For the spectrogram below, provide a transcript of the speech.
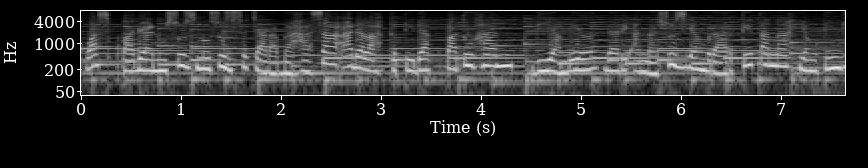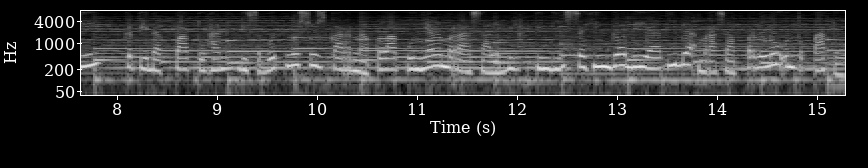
Waspada nusus-nusus secara bahasa adalah ketidakpatuhan, diambil dari anasus yang berarti tanah yang tinggi, ketidakpatuhan disebut nusus karena pelakunya merasa lebih tinggi sehingga dia tidak merasa perlu untuk patuh.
